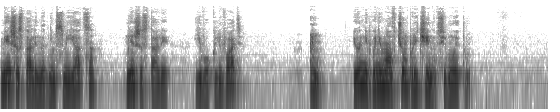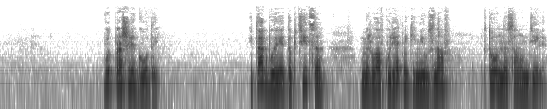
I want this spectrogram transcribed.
Меньше стали над ним смеяться, меньше стали его клевать. И он не понимал, в чем причина всему этому. Вот прошли годы. И так бы эта птица умерла в курятнике, не узнав, кто он на самом деле.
